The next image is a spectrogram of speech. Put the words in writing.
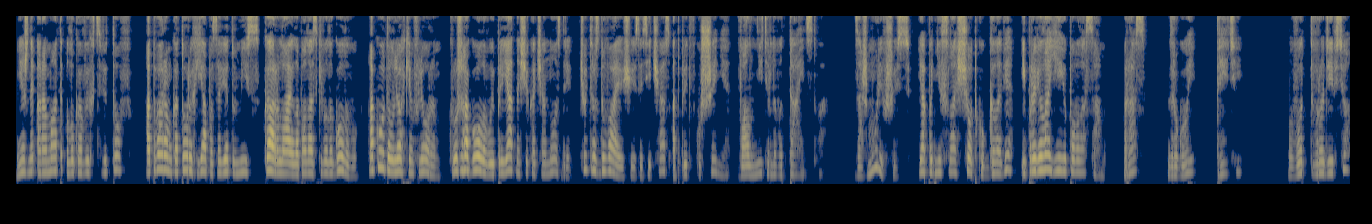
Нежный аромат луковых цветов, отваром которых я по совету мисс Карлайла поласкивала голову, окутал легким флером, кружа голову и приятно щекоча ноздри, чуть раздувающиеся сейчас от предвкушения волнительного таинства. Зажмурившись, я поднесла щетку к голове и провела ею по волосам. Раз, другой, третий. Вот вроде и все.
